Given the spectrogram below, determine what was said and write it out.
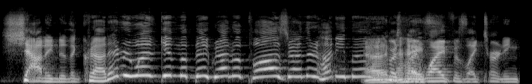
shouting to the crowd, "Everyone, give them a big round of applause! They're on their honeymoon." Oh, of course, nice. my wife is like turning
